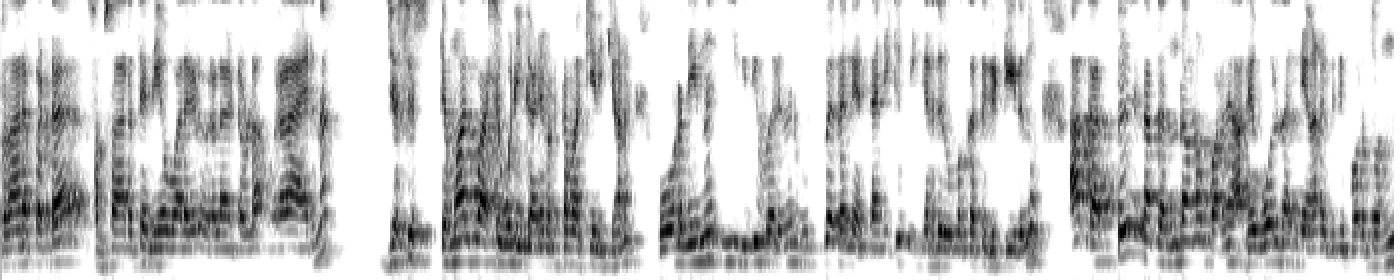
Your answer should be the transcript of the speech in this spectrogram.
പ്രധാനപ്പെട്ട സംസ്ഥാനത്തെ നിയമപാലകരിൽ ഒരാളായിട്ടുള്ള ഒരാളായിരുന്ന ജസ്റ്റിസ് കെമാൽ പാഷ കൂടി ഇക്കാര്യം വ്യക്തമാക്കിയിരിക്കുകയാണ്. കോടതിയിൽ നിന്ന് ഈ വിധി വരുന്നതിന് മുൻപേ തന്നെ തനിക്ക് ഇങ്ങനത്തെ രൂപക്കത്ത് കിട്ടിയിരുന്നു. ആ കത്തിനകത്ത് എന്താണോ പറഞ്ഞത് അതേപോലെ തന്നെയാണ് വിധി പുറത്തു വന്ന്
